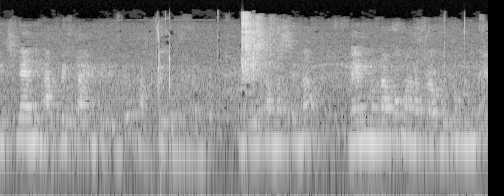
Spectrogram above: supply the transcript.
ఏంటంటే ఇచ్చిన హ్యాపీ టైంకి తింటూ హ్యాపీగా ఉండండి ఇంకే సమస్య మేము ఉన్నాము మన ప్రభుత్వం ఉంది.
